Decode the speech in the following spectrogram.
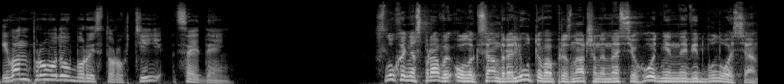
Іван Проводов, Борис Торохтій. Цей день. Слухання справи Олександра Лютова, призначене на сьогодні, не відбулося.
